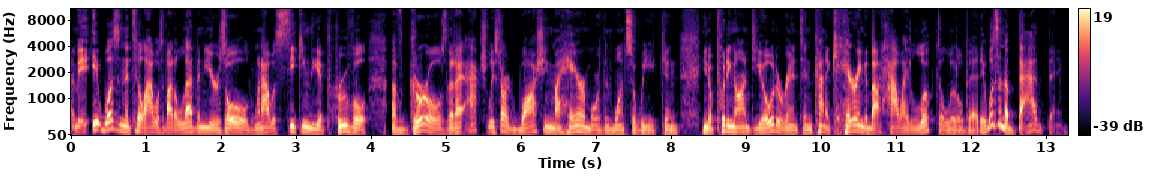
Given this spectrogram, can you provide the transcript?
I mean, it wasn't until I was about 11 years old when I was seeking the approval of girls that I actually started washing my hair more than once a week and, you know, putting on deodorant and kind of caring about how I looked a little bit. It wasn't a bad thing.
